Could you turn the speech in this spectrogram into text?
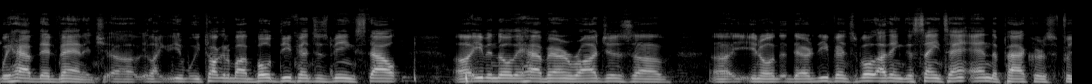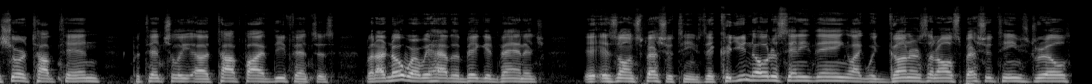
we have the advantage. Uh, like we're talking about both defenses being stout, uh, even though they have Aaron Rodgers. Uh, uh, you know their defense, both I think the Saints and, and, the Packers for sure top ten, potentially top five defenses. But I know where we have the big advantage is on special teams. Could you notice anything like with gunners and all special teams drills?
